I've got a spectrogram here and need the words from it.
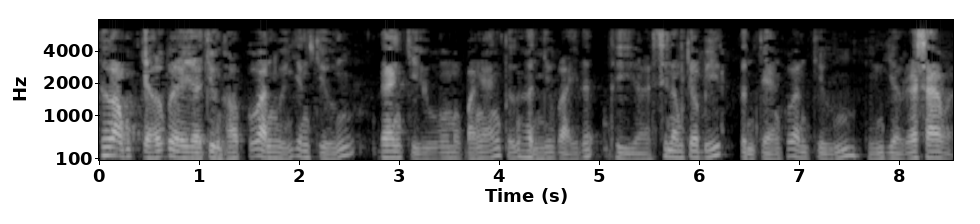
Thưa ông, trở về à, trường hợp của anh Nguyễn Văn Trưởng đang chịu một bản án tử hình như vậy đó, thì à, xin ông cho biết tình trạng của anh Trưởng hiện giờ ra sao ạ?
